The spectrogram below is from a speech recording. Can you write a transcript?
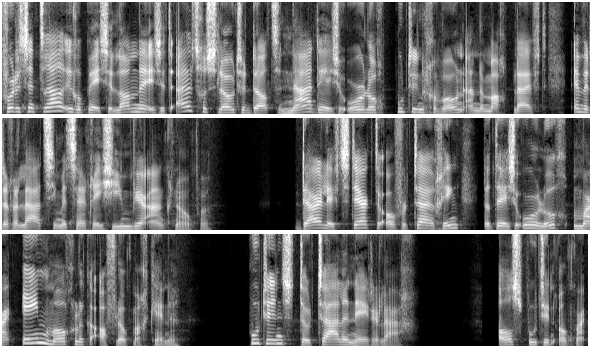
Voor de Centraal-Europese landen is het uitgesloten dat na deze oorlog Poetin gewoon aan de macht blijft en we de relatie met zijn regime weer aanknopen. Daar leeft sterk de overtuiging dat deze oorlog maar één mogelijke afloop mag kennen: Poetins totale nederlaag. Als Poetin ook maar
